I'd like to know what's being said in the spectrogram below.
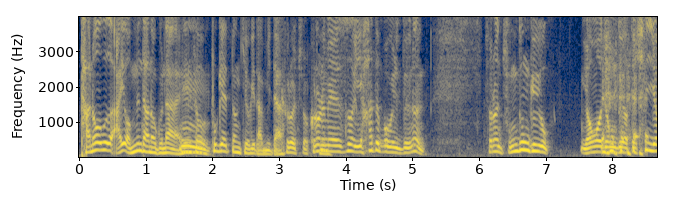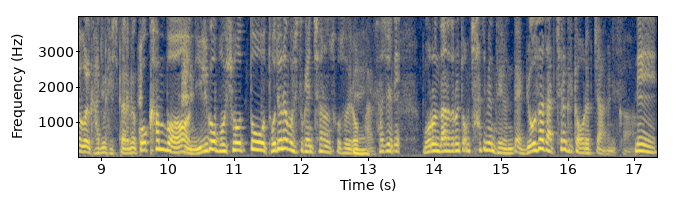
단어가 아예 없는 단어구나 해서 음. 포기했던 기억이 납니다. 그렇죠. 그런 의미에서 이 하드보일드는 저는 중등교육 영어 정도의 어떤 실력을 가지고 계시다면 꼭 한번 읽어보셔도 도전해보셔도 괜찮은 소설이라고 네. 봐요. 사실 네. 모르는 단어들은 좀 찾으면 되는데 묘사 자체는 그렇게 어렵지 않으니까. 네.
